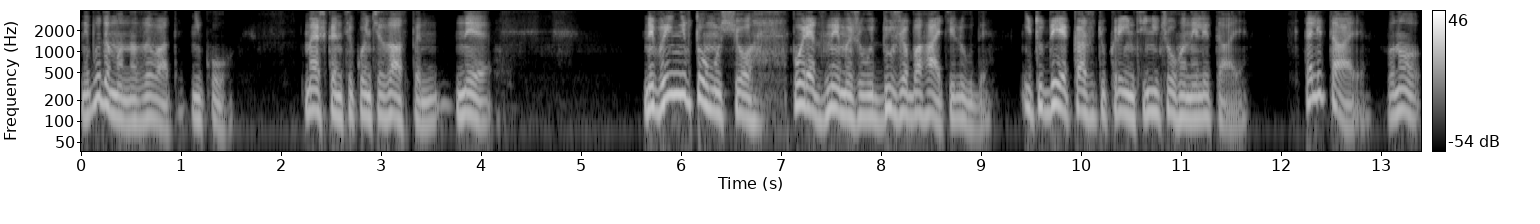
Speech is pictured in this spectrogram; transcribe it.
Не будемо називати нікого. Мешканці конче заспи не, не винні в тому, що поряд з ними живуть дуже багаті люди. І туди, як кажуть українці, нічого не літає. Та літає, воно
